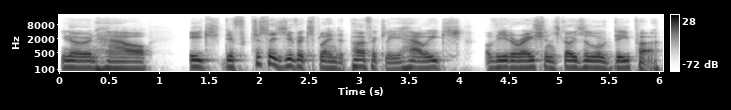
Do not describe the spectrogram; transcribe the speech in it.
you know, and how each different, just as you've explained it perfectly, how each of the iterations goes a little deeper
